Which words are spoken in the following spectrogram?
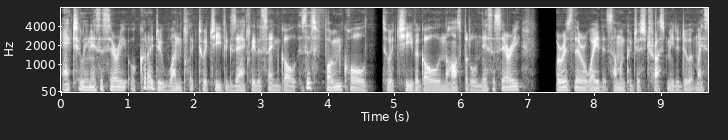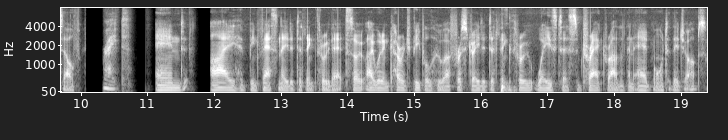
actually necessary? Or could I do one click to achieve exactly the same goal? Is this phone call to achieve a goal in the hospital necessary? Or is there a way that someone could just trust me to do it myself? Right. And I have been fascinated to think through that. So I would encourage people who are frustrated to think through ways to subtract rather than add more to their jobs.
